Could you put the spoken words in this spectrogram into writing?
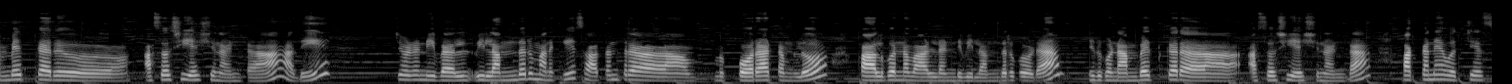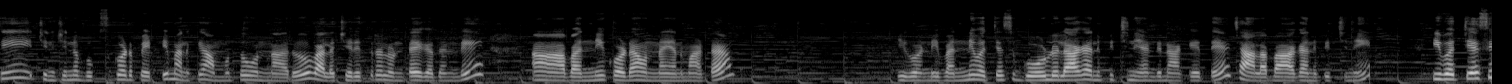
అంబేద్కర్ అసోసియేషన్ అంట అది. చూడండి వాళ్ళ వీళ్ళందరూ మనకి స్వాతంత్ర పోరాటంలో పాల్గొన్న వాళ్ళండి వీళ్ళందరూ కూడా. ఇదిగోండి అంబేద్కర్ అసోసియేషన్ అంట. పక్కనే వచ్చేసి చిన్న చిన్న బుక్స్ కూడా పెట్టి మనకి అమ్ముతూ ఉన్నారు. వాళ్ళ చరిత్రలు ఉంటాయి కదండి. అవన్నీ కూడా ఉన్నాయన్నమాట. ఇగోండి ఇవన్నీ వచ్చేసి గోల్డ్ లాగా అనిపించినాయి అండి నాకైతే. చాలా బాగా అనిపించినాయి. ఇవి వచ్చేసి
